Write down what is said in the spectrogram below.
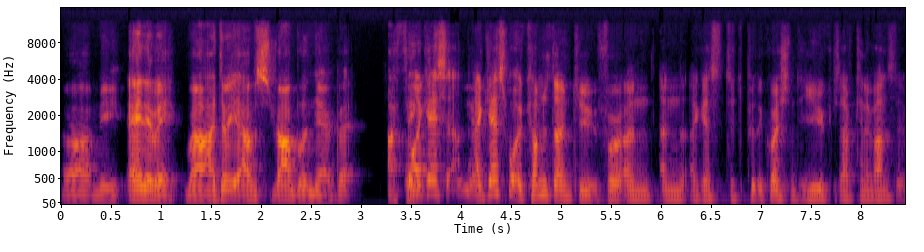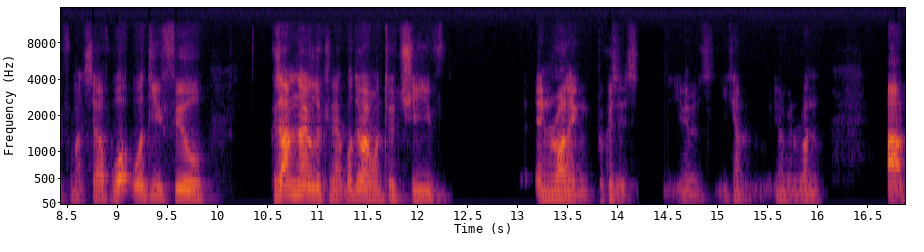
Oh me. Anyway, well, I don't. I was rambling there, but I think. Well, I guess yeah. I guess what it comes down to for and and I guess to put the question to you because I've kind of answered it for myself. What what do you feel? Because I'm now looking at what do I want to achieve in running because it's you know it's, you can't you're not going to run at,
